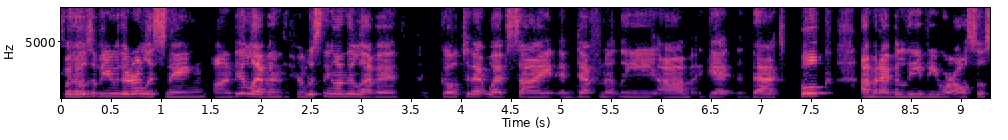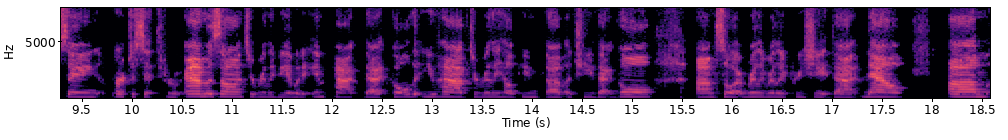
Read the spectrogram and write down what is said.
for those of you that are listening on the 11th, if you're listening on the 11th, go to that website and definitely um, get that book. Um, and I believe you were also saying purchase it through Amazon to really be able to impact that goal that you have to really help you uh, achieve that goal. Um, so I really, really appreciate that. Now, um,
